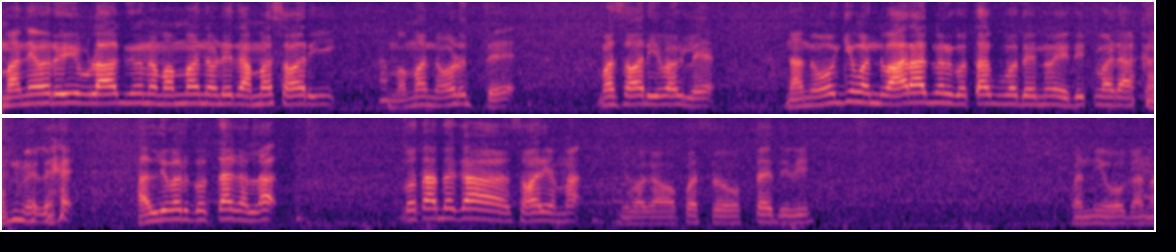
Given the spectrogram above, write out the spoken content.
ಮನೆಯವರು ಈ ವ್ಲಾಗ್ ನಮ್ಮಮ್ಮ ನೋಡಿದ್ರೆ ಅಮ್ಮ ಸಾರಿ ನಮ್ಮಮ್ಮ ನೋಡುತ್ತೆ. ಅಮ್ಮ ಸಾರಿ ಇವಾಗಲೇ. ನಾನು ಹೋಗಿ ಒಂದು ವಾರ ಆದಮೇಲೆ ಗೊತ್ತಾಗ್ಬೋದೇನೋ ಎಡಿಟ್ ಮಾಡಿ ಹಾಕಾದ್ಮೇಲೆ. ಅಲ್ಲಿವರೆಗೆ ಗೊತ್ತಾಗಲ್ಲ. ಗೊತ್ತಾದಾಗ ಸಾರಿ ಅಮ್ಮ, ಇವಾಗ ವಾಪಸ್ಸು ಹೋಗ್ತಾ ಇದ್ದೀವಿ. ಬನ್ನಿ, ಹೋಗೋಣ.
